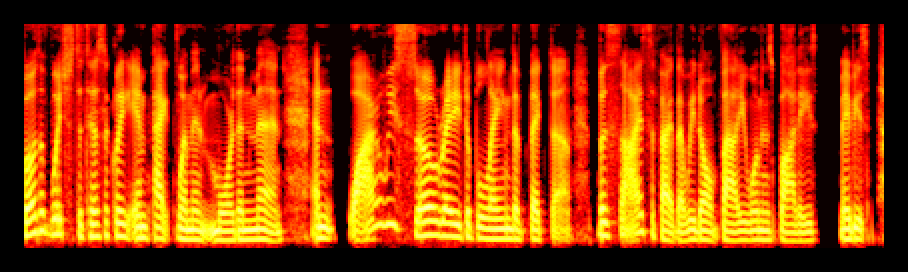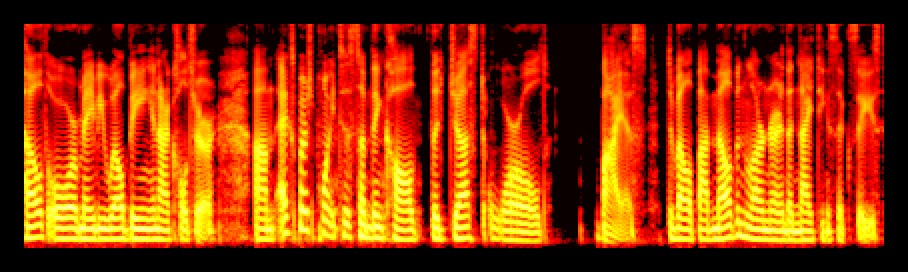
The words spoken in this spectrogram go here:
both of which statistically impact women more than men. And why are we so ready to blame the victim, besides the fact that we don't value women's bodies? Maybe it's health or maybe well being in our culture. Um, experts point to something called the just world bias, developed by Melvin Lerner in the 1960s.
